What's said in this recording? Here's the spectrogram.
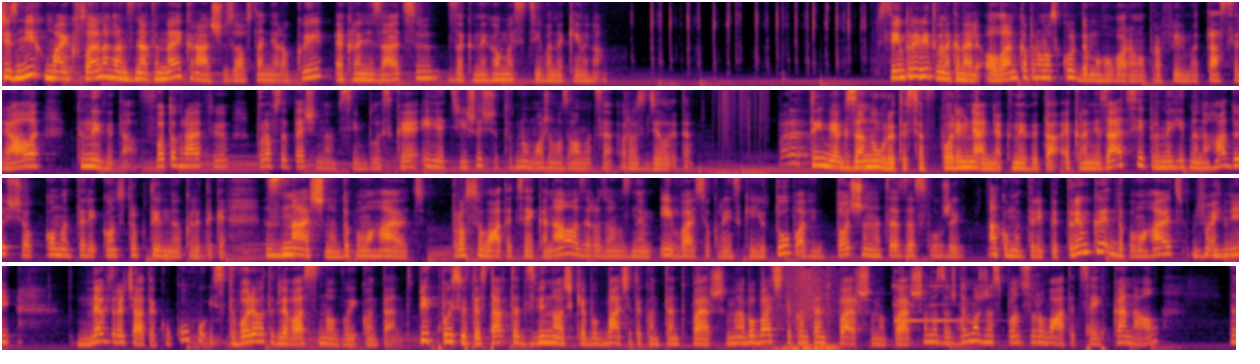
Чи зміг Майк Фленаган зняти найкращу за останні роки екранізацію за книгами Стівена Кінга? Всім привіт! Ви на каналі Оленка Промаскуль, де ми говоримо про фільми та серіали, книги та фотографію, про все те, що нам всім близьке, і я тішу, що тут ми можемо з вами це розділити. Перед тим як зануритися в порівняння книги та екранізації, принагідно нагадую, що коментарі конструктивної критики значно допомагають просувати цей канал, а заразом з ним і весь український Ютуб, а він точно на це заслужив. А коментарі підтримки допомагають мені не втрачати кукуху і створювати для вас новий контент. Підписуйте, ставте дзвіночки, аби бачити контент першими, або бачити контент першими першими. Завжди можна спонсорувати цей канал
